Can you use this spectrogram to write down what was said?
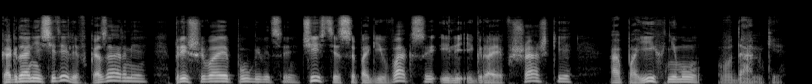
когда они сидели в казарме, пришивая пуговицы, чистя сапоги ваксы или играя в шашки, а по-ихнему в дамки.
